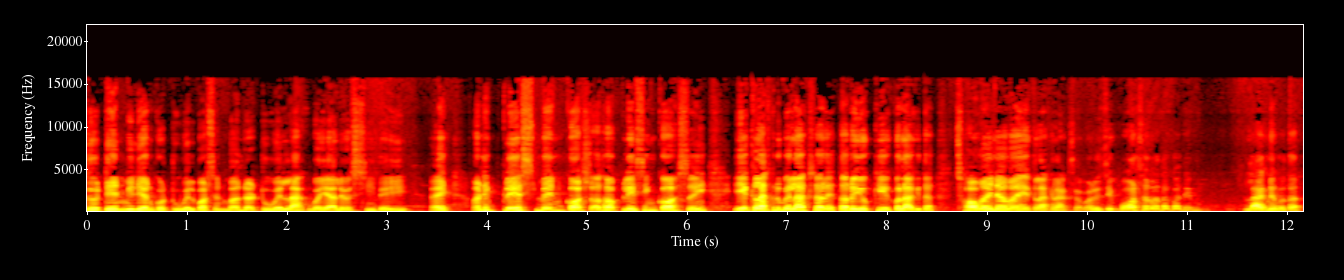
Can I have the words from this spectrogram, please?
त्यो टेन मिलियनको टुवेल्भ पर्सेन्ट भनेर टुवेल्भ लाख भइहाल्यो सिधै है? अनि प्लेसमेन्ट कस्ट अथवा प्लेसिङ कस्ट चाहिँ एक लाख रुपियाँ लाग्छ अरे तर यो के को लागि त? छ महिनामा एक लाख लाग्छ भनेपछि वर्षमा त कति लाग्ने भयो त?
